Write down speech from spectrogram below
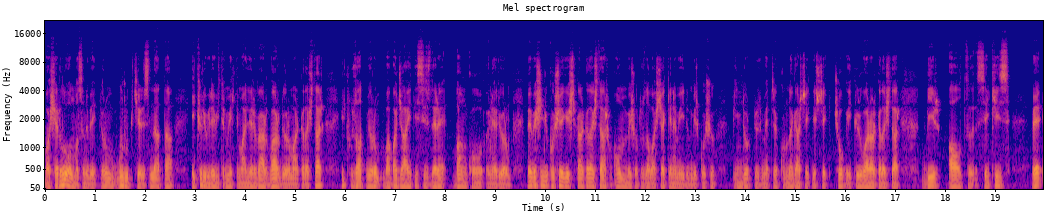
başarılı olmasını bekliyorum. Grup içerisinde hatta ekürü bile bitirme ihtimalleri var, var diyorum arkadaşlar. Hiç uzatmıyorum. Baba Cahit'i sizlere banko öneriyorum. Ve 5. koşuya geçtik arkadaşlar. 15.30'da başlayacak gene meydan bir koşu. 1400 metre kumda gerçekleşecek. Çok ekürü var arkadaşlar. 1, 6, 8 ve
